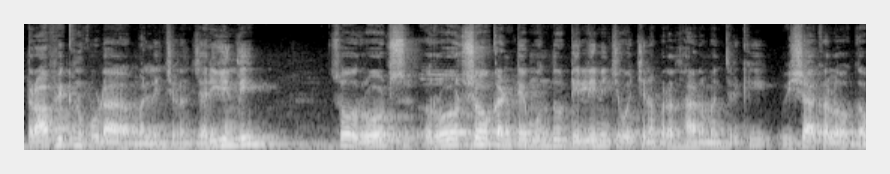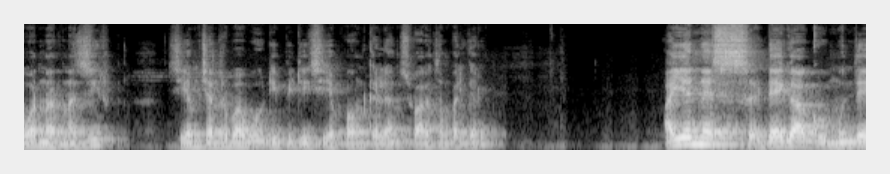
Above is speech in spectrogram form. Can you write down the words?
ట్రాఫిక్ను కూడా మళ్ళించడం జరిగింది. సో రోడ్స్ రోడ్ షో కంటే ముందు ఢిల్లీ నుంచి వచ్చిన ప్రధానమంత్రికి విశాఖలో governor Nazeer CM Chandrababu deputy CM Pawan Kalyan స్వాగతం పలికారు. ఐఎన్ఎస్ డేగాకు ముందే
